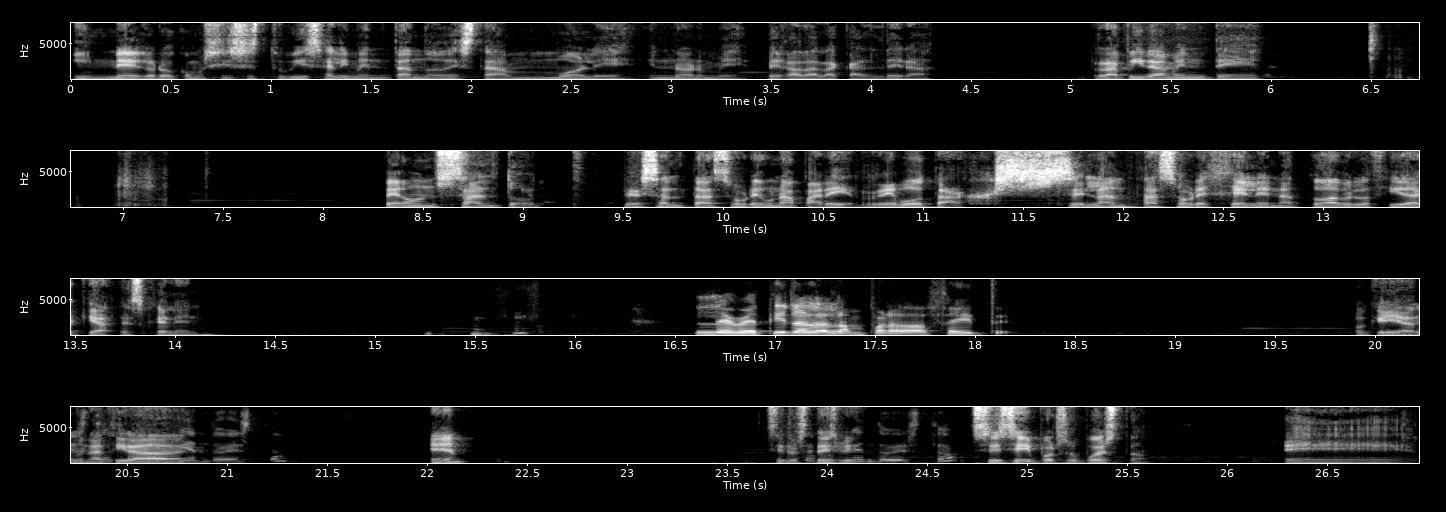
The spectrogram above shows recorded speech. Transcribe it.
y negro, como si se estuviese alimentando de esta mole enorme pegada a la caldera. Rápidamente pega un salto, se salta sobre una pared, rebota, se lanza sobre Helen a toda velocidad. ¿Qué haces, Helen? Le ve tira la lámpara de aceite. Ok, hazme una ¿Estamos tirada. viendo esto? ¿Eh? Si lo estáis ¿Estamos viendo. viendo esto? Sí, sí, por supuesto. Eh,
